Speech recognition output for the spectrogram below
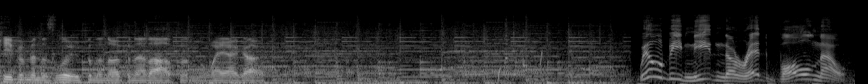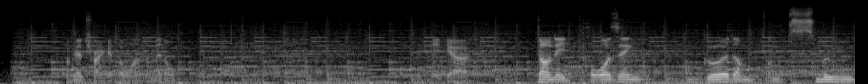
Keep him in this loop and then open that up, and away I go. We'll be needing the red ball now. I'm gonna try and get the one in the middle. There you go. Don't need pausing. I'm good. I'm I'm smooth.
